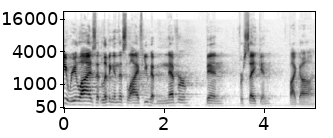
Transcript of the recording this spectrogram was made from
you realize that living in this life, you have never been forsaken by God?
